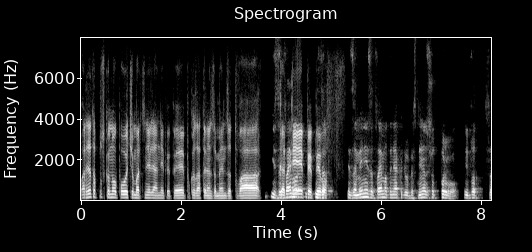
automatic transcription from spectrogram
Артета пуска много повече Мартинели, а не ПП, е показателен за мен за това И затова къде е ПП и за- в... И за мен и затова има до някъде обяснение, защото първо идват а,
